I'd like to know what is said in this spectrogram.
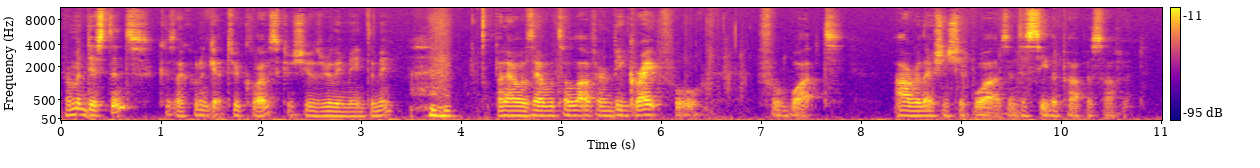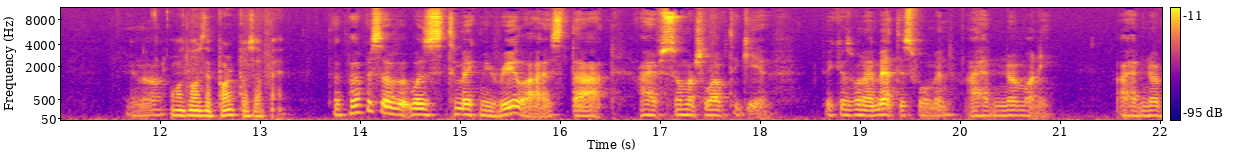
from a distance because I couldn't get too close because she was really mean to me. Mm-hmm. but I was able to love her and be grateful for what our relationship was and to see the purpose of it. You know? What was the purpose of it? The purpose of it was to make me realize that I have so much love to give. Because when I met this woman, I had no money. I had no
